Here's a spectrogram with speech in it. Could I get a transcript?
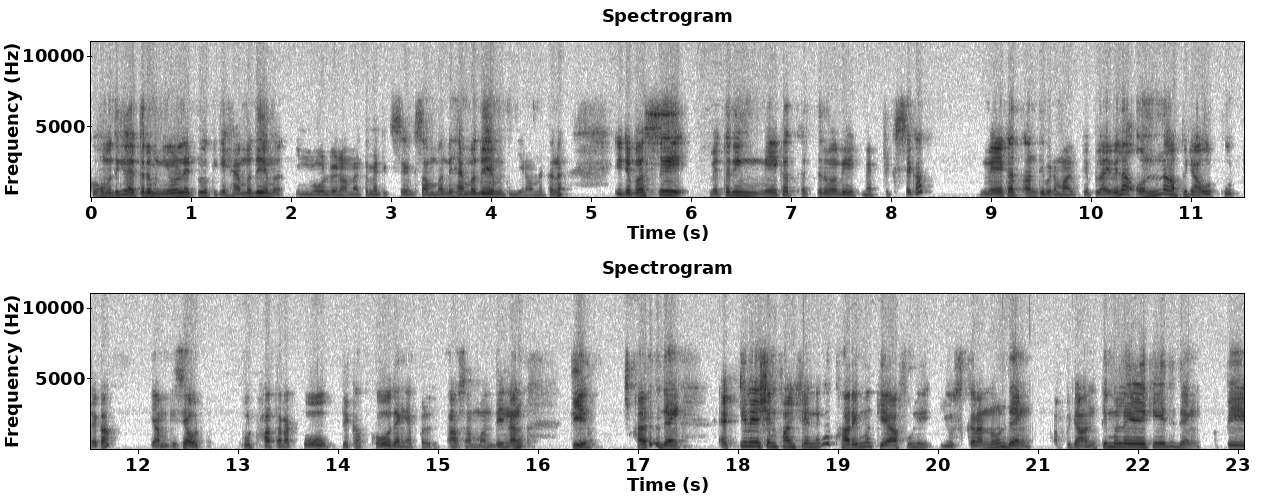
කොහොමද ඇතර නිියල් නෙට්ුව එක හැමදේම ඉන්වෝල් වෙන මැතමටික්ස් සම්බන්ධ හැමදේම තියෙන මෙතන. ඊට පස්සේ මෙතරින් මේකත් ඇත්තරම වේට මැට්‍රික්ස් එකක්. මේකත් අන්තිපට මල්ටිප්ලයි වෙලා ඔන්න අපිට අවුට්පුට් එකක් යම් කිසි අවුට්පුට් හතරක් හෝ දෙකක් හෝ දැන් ඇපල් සම්බන්ධය නම් තියෙන හරිද? දැන් ඇක්ටිවේෂන් ෆංශන් එක හරිම කියාෆුලි යුස් කරන්න ඕන. දැන් අපිට අන්තිමල ඒකේද දැන් අපේ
